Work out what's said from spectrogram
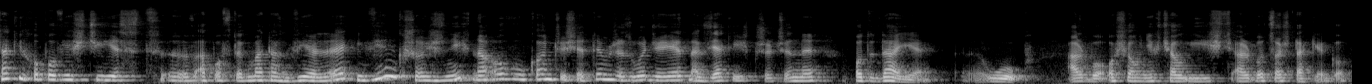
Takich opowieści jest w apoftegmatach wiele i większość z nich na ogół kończy się tym, że złodziej jednak z jakiejś przyczyny oddaje łup, albo osioł nie chciał iść, albo coś takiego.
